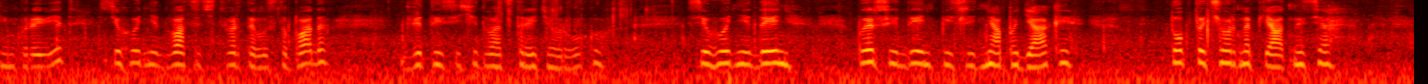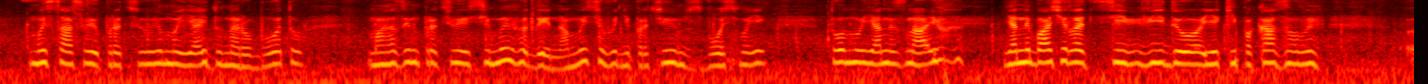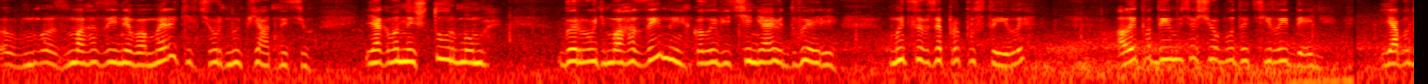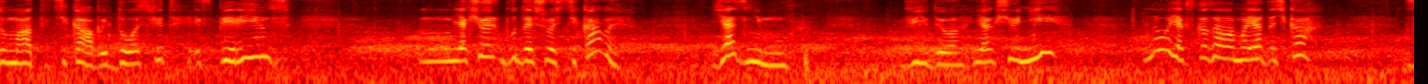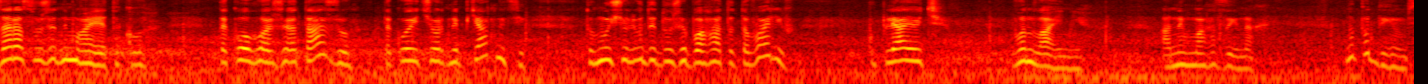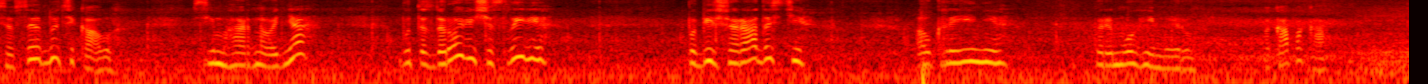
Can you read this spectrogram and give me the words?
Всім привіт! Сьогодні 24 листопада 2023 року. Сьогодні день, перший день після Дня подяки, тобто Чорна п'ятниця. Ми з Сашою працюємо, я йду на роботу. Магазин працює 7 годин, а ми сьогодні працюємо з 8. Тому я не знаю. Я не бачила ці відео, які показували з магазинів Америки в Чорну п'ятницю, як вони штурмом беруть магазини, коли відчиняють двері. Ми це вже пропустили. Але подивимося, що буде цілий день. Я буду мати цікавий досвід, експірієнс. Якщо буде щось цікаве, я зніму відео. Якщо ні, ну, як сказала моя дочка, Зараз вже немає такого, такого ажіотажу, такої чорної п'ятниці, тому що люди дуже багато товарів купляють в онлайні, а не в магазинах. Ну, подивимося, все одно цікаво. Всім гарного дня, будьте здорові, щасливі, побільше радості, а Україні перемоги і миру. Пока-пока.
